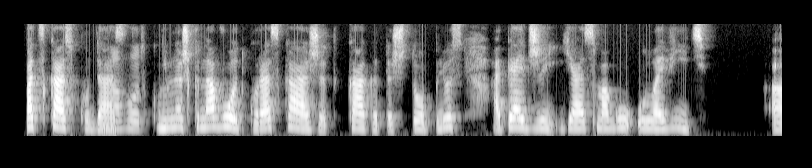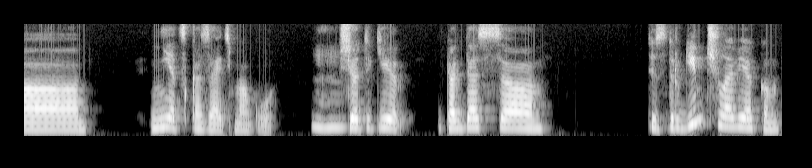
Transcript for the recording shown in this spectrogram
подсказку даст, Наводку. немножко наводку расскажет, как это, что. Плюс, опять же, я смогу уловить, а, "нет" сказать могу. Мгм. Всё-таки, когда с ты с другим человеком,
